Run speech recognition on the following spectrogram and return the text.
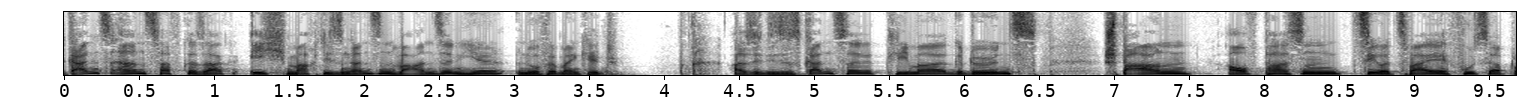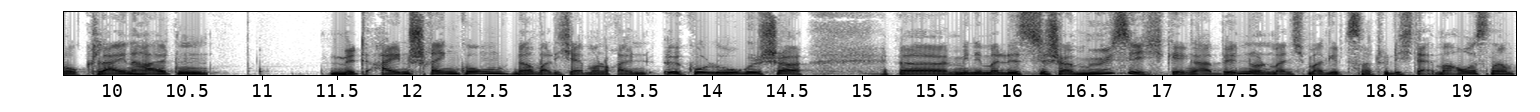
ganz ernsthaft gesagt, ich mache diesen ganzen Wahnsinn hier nur für mein Kind. Also dieses ganze Klimagedöns, sparen, aufpassen, CO2-Fußabdruck klein halten, mit Einschränkungen, ne, weil ich ja immer noch ein ökologischer, äh, minimalistischer Müßiggänger bin und manchmal gibt's natürlich da immer Ausnahmen,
